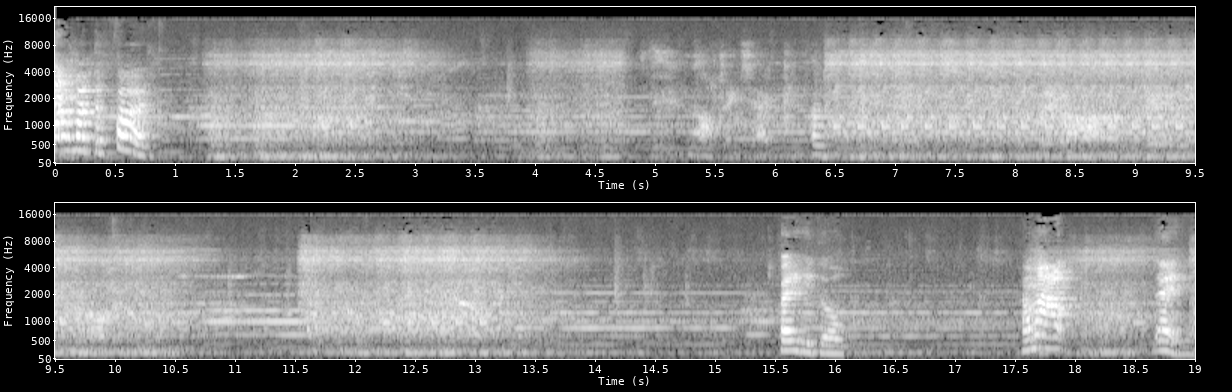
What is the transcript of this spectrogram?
Ah, what the fuck? Not exactly. Oh. Where did he go? Come out! There he is.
